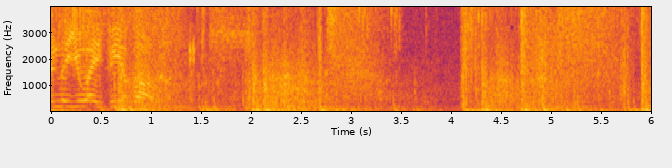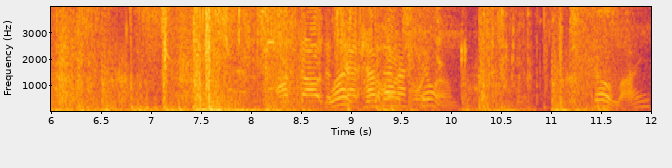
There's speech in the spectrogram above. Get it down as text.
Friendly UAV above. What? How did I not kill him? Still alive?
